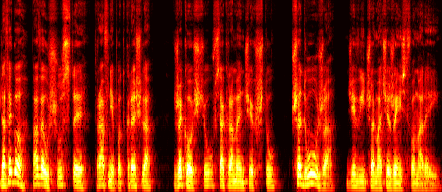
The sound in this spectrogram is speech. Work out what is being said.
Dlatego Paweł VI trafnie podkreśla, że Kościół w sakramencie chrztu przedłuża dziewicze macierzyństwo Maryi.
